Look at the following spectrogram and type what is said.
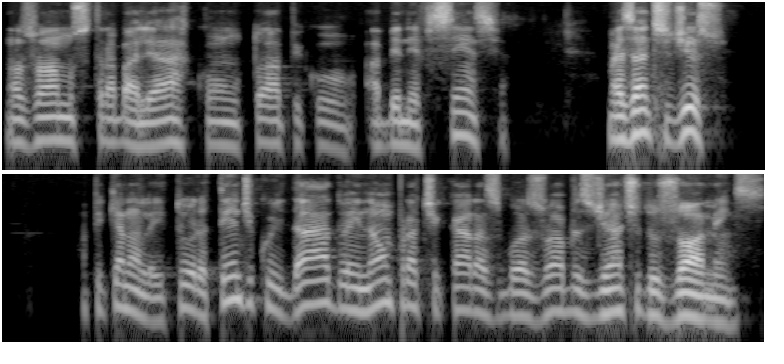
Nós vamos trabalhar com o tópico a beneficência, mas antes disso, uma pequena leitura. Tende cuidado em não praticar as boas obras diante dos homens,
